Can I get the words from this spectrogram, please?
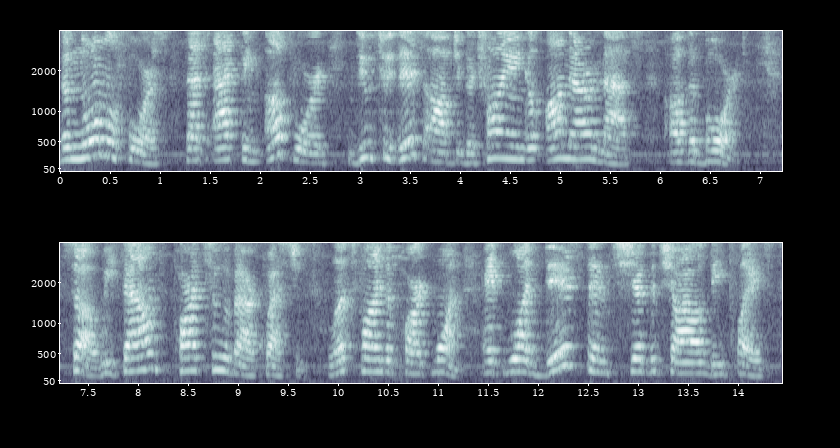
the normal force, that's acting upward due to this object, the triangle, on our mass of the board. So, we found part two of our question. Let's find the part one. At what distance should the child be placed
